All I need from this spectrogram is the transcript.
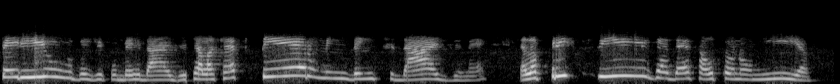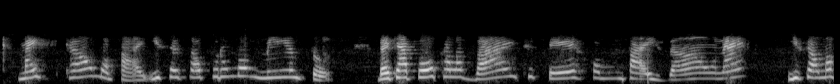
período de puberdade, que ela quer ter uma identidade, né? Ela precisa dessa autonomia. Mas calma, pai, isso é só por um momento. Daqui a pouco ela vai te ter como um paizão, né? Isso é uma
